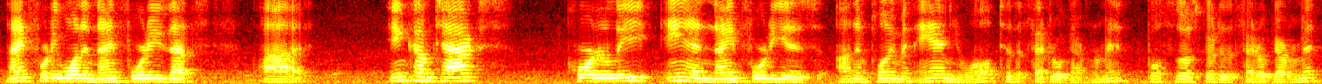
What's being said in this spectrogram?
941 and 940, that's uh, income tax quarterly, and 940 is unemployment annual to the federal government. Both of those go to the federal government.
